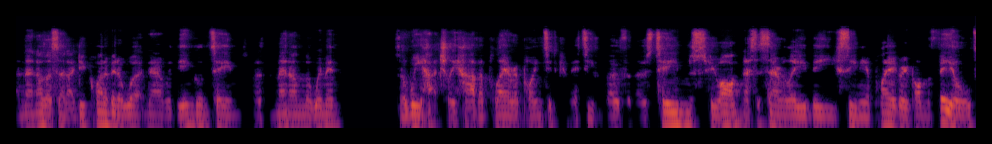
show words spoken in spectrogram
And then, as I said, I do quite a bit of work now with the England team, both the men and the women. So we actually have a player appointed committee for both of those teams who aren't necessarily the senior player group on the field,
